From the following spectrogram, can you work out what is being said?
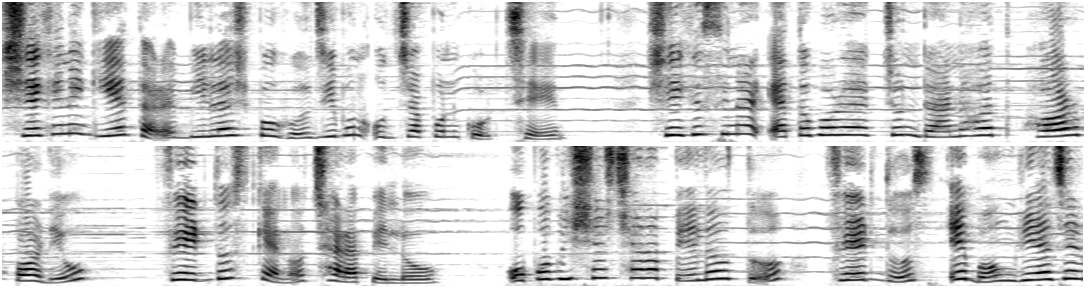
সেখানে গিয়ে তারা বিলাসবহুল জীবন উদযাপন করছে। শেখ হাসিনার এত বড় একজন ডানহাত হওয়ার পরেও ফেরদোস কেন ছাড়া পেল? অপবিশ্বাস ছাড়া পেলেও তো ফেরদোস এবং রিয়াজের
